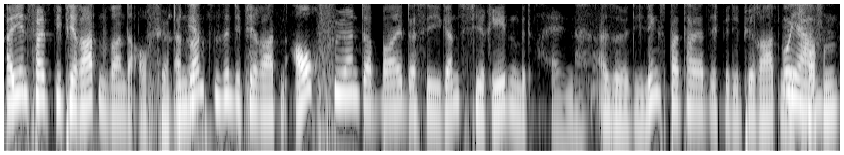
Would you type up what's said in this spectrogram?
Aber jedenfalls, die Piraten waren da auch führend. Ansonsten sind die Piraten auch führend dabei, dass sie ganz viel reden mit allen. Also die Linkspartei hat sich mit den Piraten Oh ja, getroffen.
